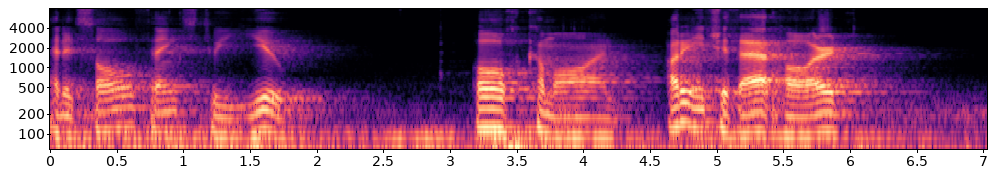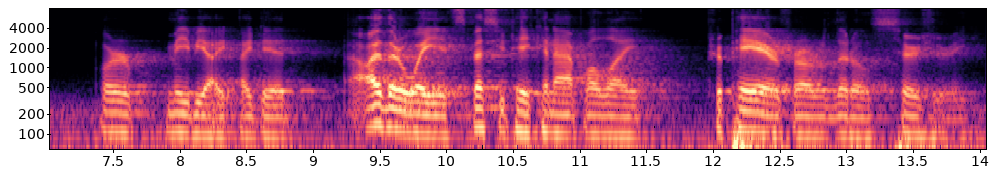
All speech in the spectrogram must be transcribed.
And it's all thanks to you. Oh, come on. I didn't hit you that hard. Or maybe I, I did. Either way, it's best you take a nap while I prepare for our little surgery.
